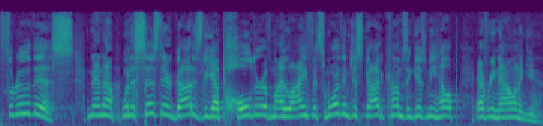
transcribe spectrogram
through this. Now, now, when it says there, God is the upholder of my life, it's more than just God comes and gives me help every now and again.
